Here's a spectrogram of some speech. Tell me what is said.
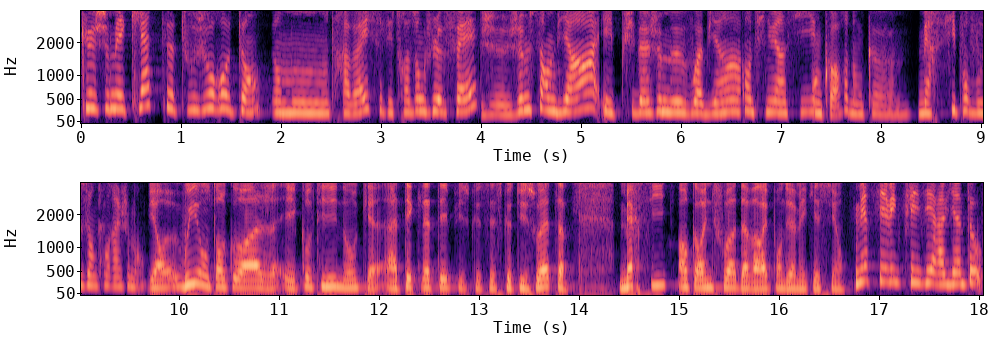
Que je m'éclate toujours autant dans mon travail. Ça fait trois ans que je le fais. Je, je me sens bien et puis bah, je me vois bien continuer ainsi encore. Donc, euh, merci pour vos encouragements. Bien, oui, on t'encourage et continue donc à t'éclater puisque c'est ce que tu souhaites. Merci encore une fois d'avoir répondu à mes questions. Merci avec plaisir, à bientôt.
